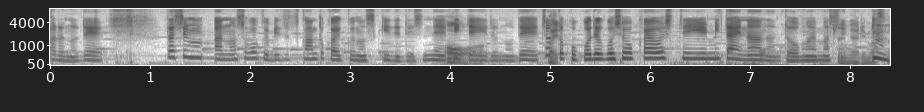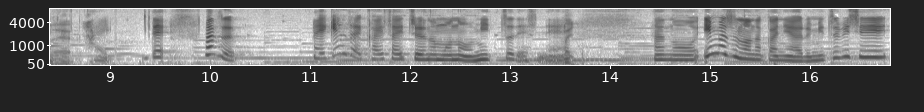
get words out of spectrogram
あるので私もあのすごく美術館とか行くの好きでですね見ているのでちょっとここでご紹介をしてみたいななんて思います。気になりますね。はい、でまず、えー現在開催中のものを3つですね、はいあのイムズの中にある三菱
